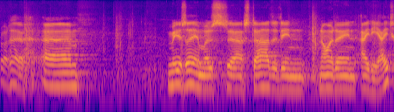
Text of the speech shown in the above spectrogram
Righto. Um, the museum was uh, started in 1988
